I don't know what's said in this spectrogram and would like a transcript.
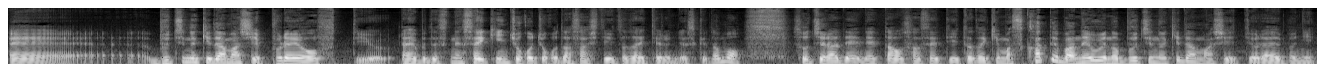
えー、ぶち抜き魂プレイオフっていうライブですね。最近ちょこちょこ出させていただいてるんですけども、そちらでネタをさせていただきます。勝てばね、上のぶち抜き魂っていうライブに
